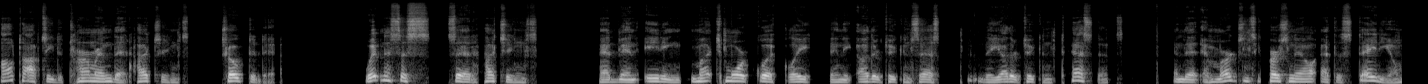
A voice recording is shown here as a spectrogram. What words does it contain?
autopsy determined that Hutchings choked to death. Witnesses said Hutchings had been eating much more quickly than the other two contestants the other two contestants, and that emergency personnel at the stadium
